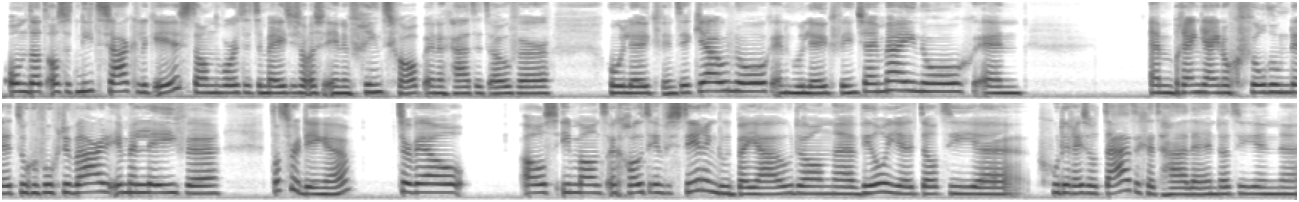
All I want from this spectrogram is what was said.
Omdat als het niet zakelijk is, dan wordt het een beetje zoals in een vriendschap. En dan gaat het over hoe leuk vind ik jou nog en hoe leuk vind jij mij nog. En, en breng jij nog voldoende toegevoegde waarde in mijn leven. Dat soort dingen. Terwijl als iemand een grote investering doet bij jou, dan uh, wil je dat hij uh, goede resultaten gaat halen en dat hij een, uh,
